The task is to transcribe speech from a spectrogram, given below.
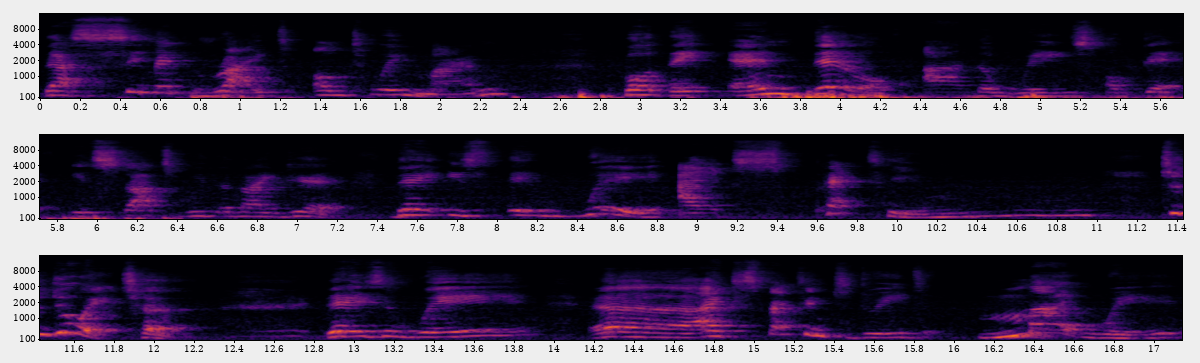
that seemeth right unto a man, but the end thereof are the ways of death. It starts with an idea. There is a way I expect him to do it. There is a way. Uh, I expect him to do it my way.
